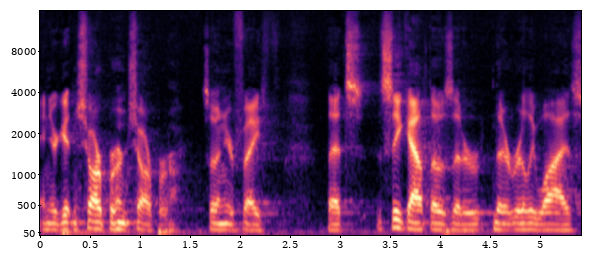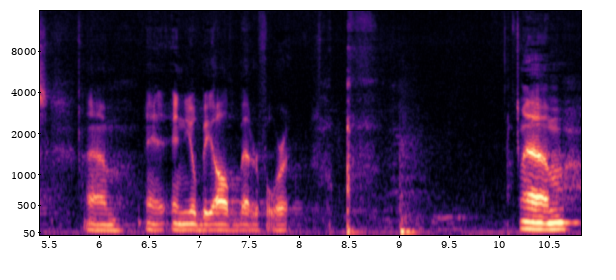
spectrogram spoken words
and you're getting sharper and sharper. So in your faith, that's seek out those that are that are really wise, um, and, and, you'll be all the better for it. Um,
